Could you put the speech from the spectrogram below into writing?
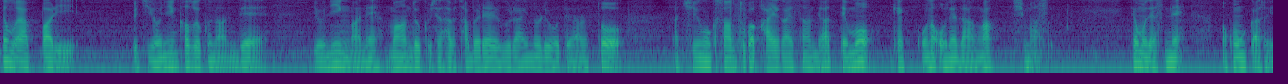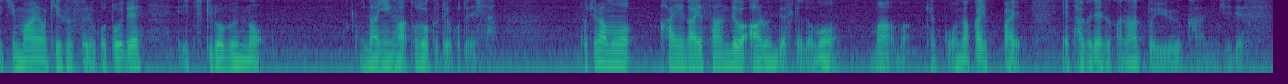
でもやっぱりうち4人家族なんで4人がね満足して食べれるぐらいの量ってなると、中国産とか海外産であっても結構なお値段がします。でもですね、今回その1万円を寄付することで1 k g 分のうなぎが届くということでした。こちらも海外産ではあるんですけどもまあまあ結構お腹いっぱい、食べれるかなという感じです。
